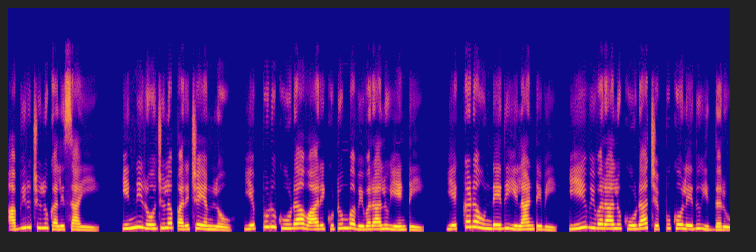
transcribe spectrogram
అభిరుచులు కలిశాయి. ఇన్ని రోజుల పరిచయంలో ఎప్పుడు కూడా వారి కుటుంబ వివరాలు ఏంటి? ఎక్కడ ఉండేది ఇలాంటివి? ఏ వివరాలు కూడా చెప్పుకోలేదు ఇద్దరు.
